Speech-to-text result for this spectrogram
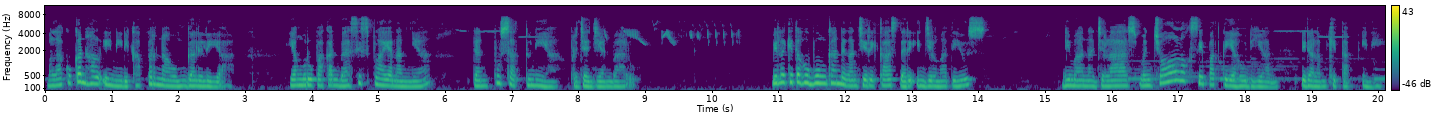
melakukan hal ini di Kapernaum, Galilea yang merupakan basis pelayanannya dan pusat dunia Perjanjian Baru. Bila kita hubungkan dengan ciri khas dari Injil Matius, di mana jelas mencolok sifat keyahudian di dalam kitab ini.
